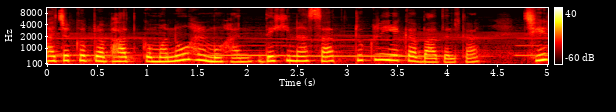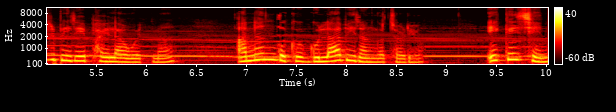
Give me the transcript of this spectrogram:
आजको प्रभातको मनोहर मुहान देखिन साथ टुक्रिएका बादलका छिरबिरे फैलावटमा आनन्दको गुलाबी रङ्ग चढ्यो। एकैछिन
